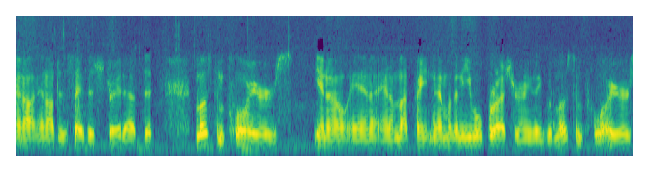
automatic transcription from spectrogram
and I'll, and I'll just say this straight up that most employers, you know, and and I'm not painting them with an evil brush or anything, but most employers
